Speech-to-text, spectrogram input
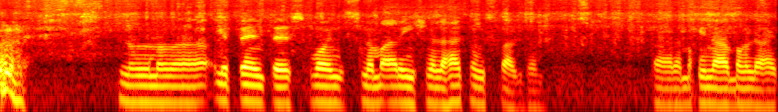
ng mga nepenthes once na ma-arrange na lahat ng sphagnum para makinabang lahat.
